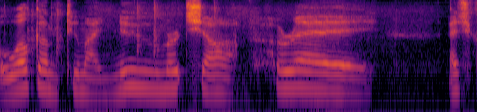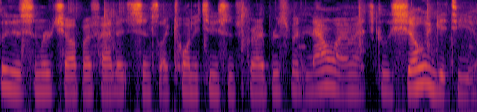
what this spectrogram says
welcome to my new merch shop. Hooray! Actually, this merch shop, I've had it since like 22 subscribers, but now I'm actually showing it to you.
